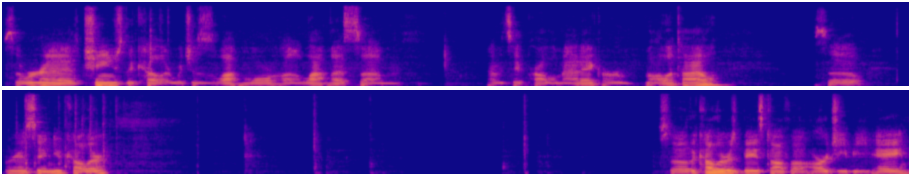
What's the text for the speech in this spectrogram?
So we're going to change the color, which is a lot more, a lot less, um, I would say, problematic or volatile. So we're going to say new color. So the color is based off of RGBA,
